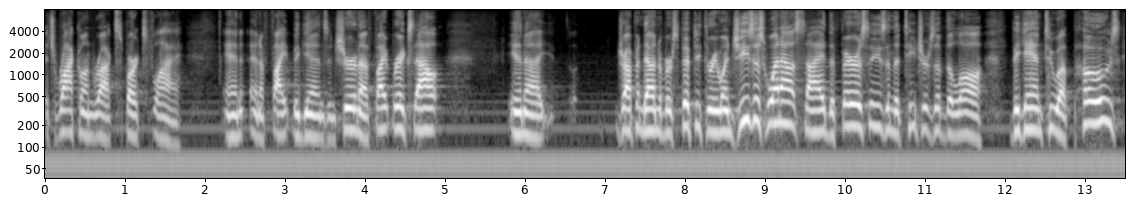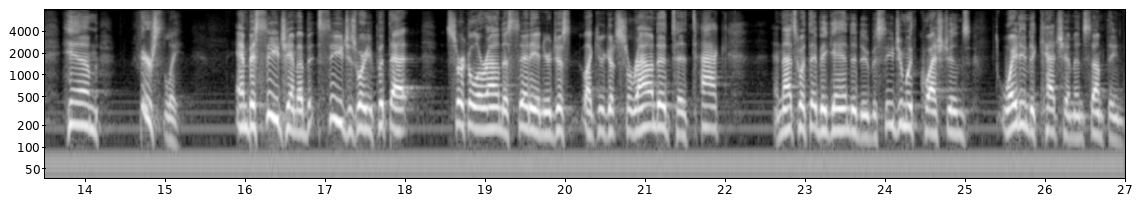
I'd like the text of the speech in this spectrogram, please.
It's rock on rock, sparks fly, and, and a fight begins. And sure enough, fight breaks out in uh, dropping down to verse 53. When Jesus went outside, the Pharisees and the teachers of the law began to oppose him fiercely and besiege him. A siege is where you put that circle around a city and you're just like you're surrounded to attack. And that's what they began to do besiege him with questions, waiting to catch him in something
